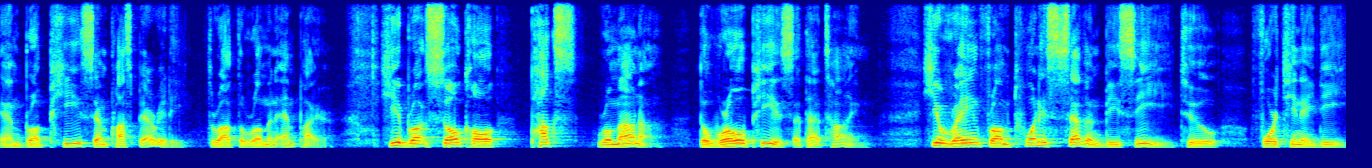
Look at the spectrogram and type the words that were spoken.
and brought peace and prosperity throughout the Roman Empire. He brought so-called Pax Romana, the world peace at that time. He reigned from 27 BC to 14 AD.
